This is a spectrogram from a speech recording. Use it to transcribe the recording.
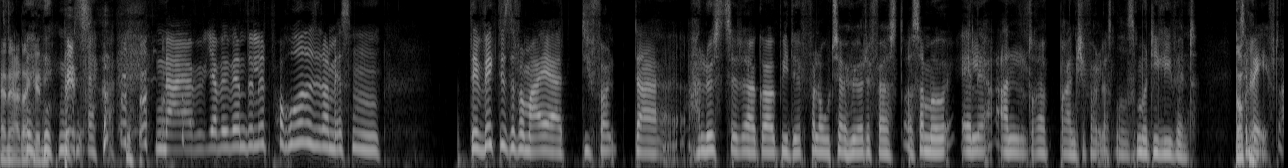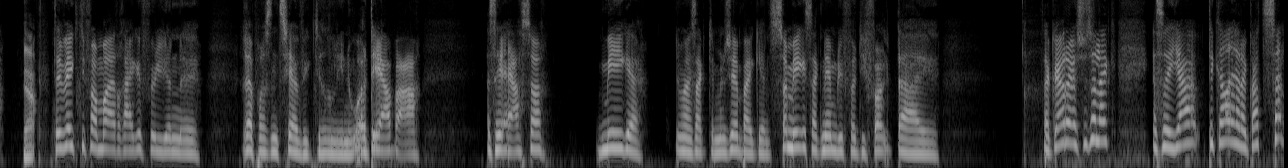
han er der igen. Pis! Nej, jeg vil, vende det lidt på hovedet, det der med sådan... Det vigtigste for mig er, at de folk, der har lyst til det og går op i det, får lov til at høre det først, og så må alle andre branchefolk og sådan noget, så må de lige vente okay. Okay. tilbage efter. Ja. Det er vigtigt for mig, at rækkefølgen øh, repræsenterer vigtigheden lige nu, og det er bare... Altså, jeg er så mega... Nu har jeg sagt det, men jeg siger bare igen. Så mega taknemmelig for de folk, der, øh, der gør det. Jeg synes heller ikke... Altså, jeg, det gad jeg da godt selv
